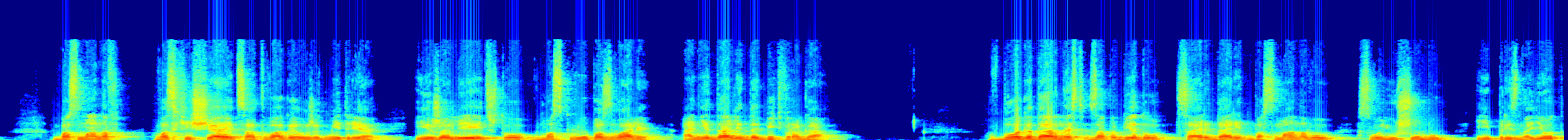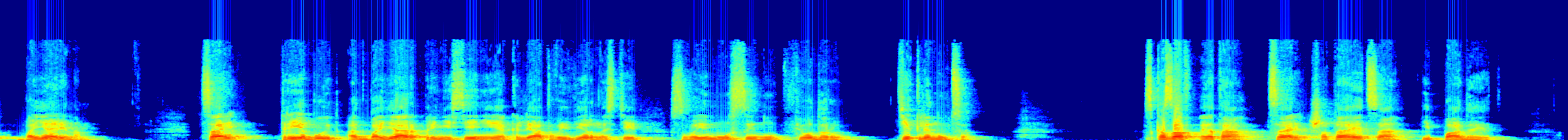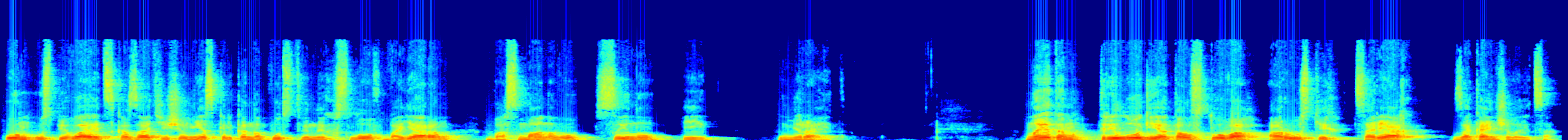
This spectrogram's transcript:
Басманов восхищается отвагой Лжедмитрия и жалеет, что в Москву позвали, а не дали добить врага. В благодарность за победу царь дарит Басманову свою шубу и признает боярином. Царь требует от бояр принесения клятвы верности своему сыну Федору. Те клянутся. Сказав это, царь шатается и падает. Он успевает сказать еще несколько напутственных слов боярам, Басманову, сыну и умирает. На этом трилогия Толстого о русских царях заканчивается.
